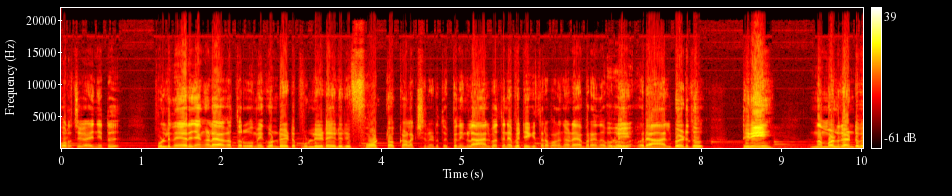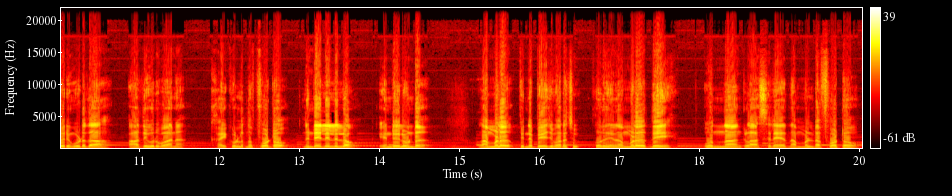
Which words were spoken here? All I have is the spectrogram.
കുറച്ച് കഴിഞ്ഞിട്ട് പുള്ളി നേരെ ഞങ്ങളെ അകത്ത് റൂമിൽ കൊണ്ടുപോയിട്ട് പുള്ളിയുടെ ഒരു ഫോട്ടോ കളക്ഷൻ എടുത്തു. ഇപ്പൊ നിങ്ങൾ ആൽബത്തിനെ പറ്റി ഇത്ര പറഞ്ഞോണ്ട് ഞാൻ പറയുന്നത്. പുള്ളി ഒരു ആൽബം എടുത്തു. ടിനി നമ്മൾ രണ്ടുപേരും കൂടെ ആദ്യ കുർബാന കൈക്കൊള്ളുന്ന ഫോട്ടോ നിന്റെ കയ്യിലില്ലല്ലോ എന്റെ കയ്യിലുണ്ട്. നമ്മൾ പിന്നെ പേജ് മറിച്ചു. കുറച്ച് നമ്മൾ ദേ ഒന്നാം ക്ലാസ്സിലെ നമ്മളുടെ ഫോട്ടോ.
